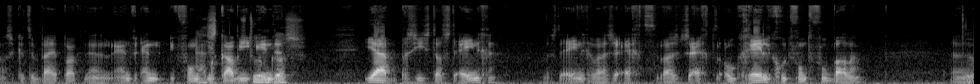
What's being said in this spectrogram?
als ik het erbij pak. En, en, en ik vond ja, Maccabi in de... Ja, precies. Dat is het enige. Dat is het enige waar ze echt, waar ze echt ook redelijk goed vond voetballen. Um, ja.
